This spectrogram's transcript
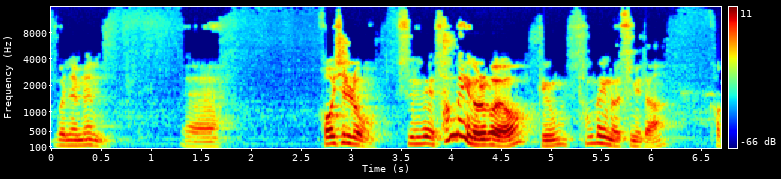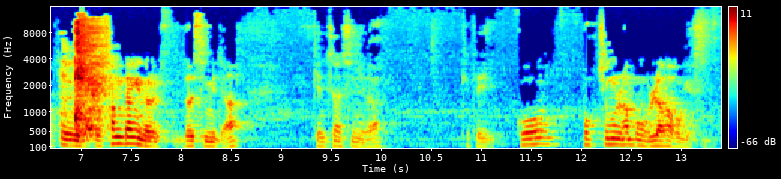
뭐냐면 에, 거실로 쓰는데 상당히 넓어요. 지금 상당히 넓습니다. 각도도 상당히 넓, 넓습니다. 괜찮습니다. 이렇게 돼 있고 복층을 한번 올라가 보겠습니다.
